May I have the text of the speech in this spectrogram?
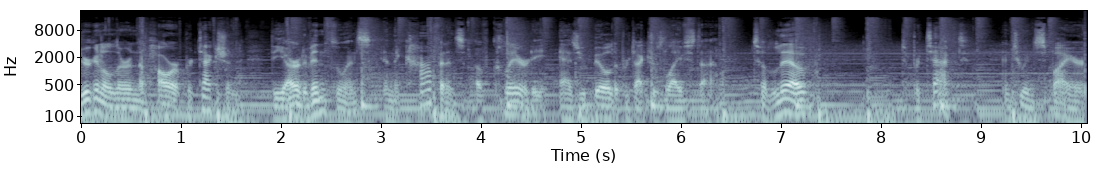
You're going to learn the power of protection, the art of influence, and the confidence of clarity as you build a protector's lifestyle to live, to protect, and to inspire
